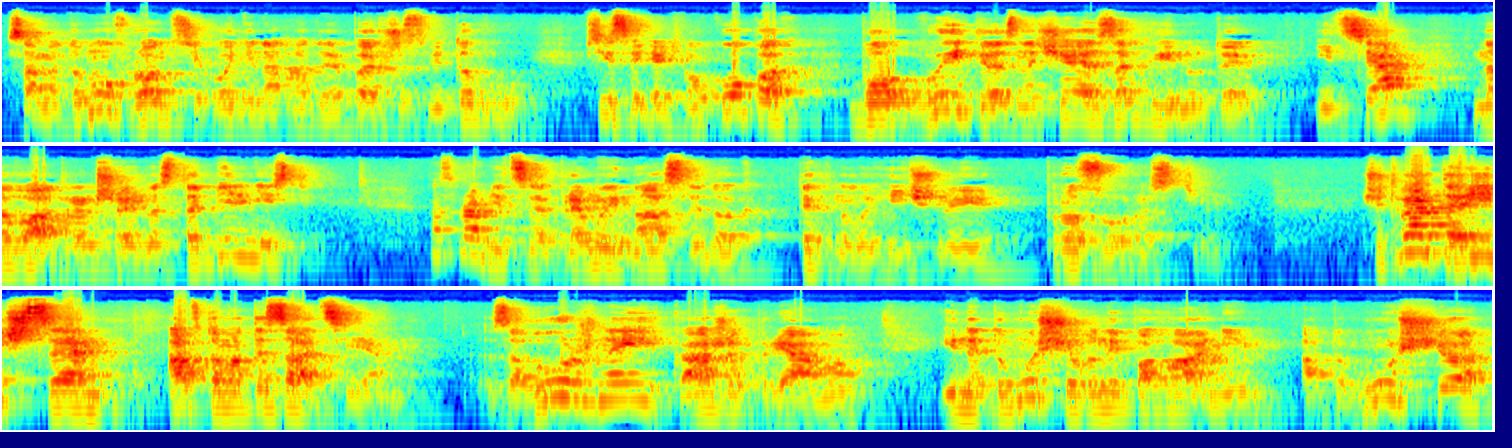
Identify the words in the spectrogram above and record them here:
Саме тому фронт сьогодні нагадує Першу світову. Всі сидять в окопах, бо вийти означає загинути. І ця нова траншейна стабільність насправді це прямий наслідок технологічної прозорості. Четверта річ це автоматизація. Залужний каже прямо. І не тому, що вони погані, а тому, що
